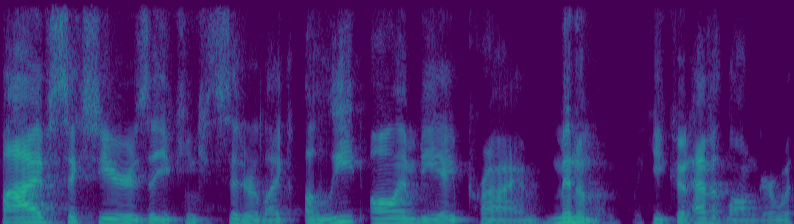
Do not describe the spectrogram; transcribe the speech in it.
five, six years that you can consider like elite all NBA prime minimum. Like he could have it longer with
